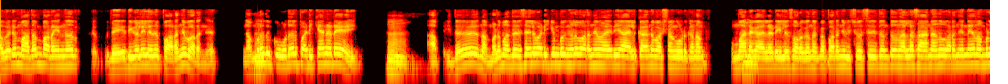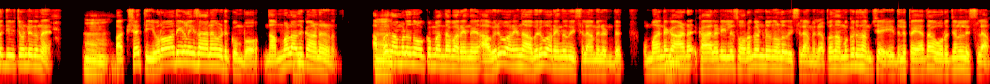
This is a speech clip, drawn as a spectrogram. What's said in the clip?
അവർ മതം പറയുന്ന വേദികളിൽ ഇത് പറഞ്ഞു പറഞ്ഞ് നമ്മളിത് കൂടുതൽ പഠിക്കാനിടയായി. ഇത് നമ്മൾ മദ്രസയിൽ പഠിക്കുമ്പോൾ നിങ്ങൾ പറഞ്ഞ മാതിരി അയൽക്കാരന് ഭക്ഷണം കൊടുക്കണം. ഉമ്മാന്റെ കാലടിയിൽ സ്വർഗം എന്നൊക്കെ പറഞ്ഞ് വിശ്വസിച്ച് നല്ല സാധനം എന്ന് പറഞ്ഞ് തന്നെ നമ്മൾ ജീവിച്ചോണ്ടിരുന്നേ. പക്ഷെ തീവ്രവാദികൾ ഈ സാധനം എടുക്കുമ്പോ നമ്മൾ അത് കാണുകയാണ്. അപ്പൊ നമ്മൾ നോക്കുമ്പോ എന്താ പറയുന്നത് അവർ പറയുന്ന അവർ പറയുന്നത് ഇസ്ലാമിലുണ്ട്. ഉമ്മാന്റെ കാട് കാലടിയിൽ സ്വർഗം ഉണ്ട് എന്നുള്ളത് ഇസ്ലാമിൽ അപ്പൊ നമുക്കൊരു സംശയം ഇതിലിപ്പോ ഏതാ ഒറിജിനൽ ഇസ്ലാം.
